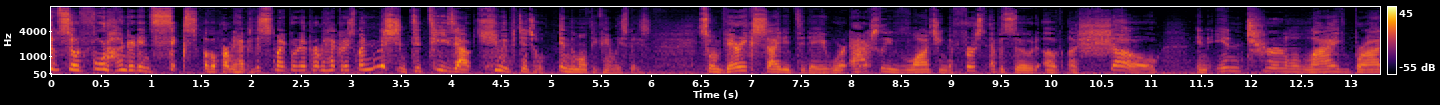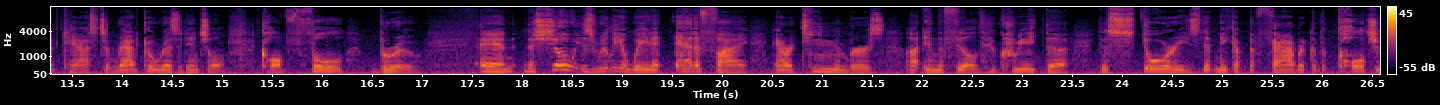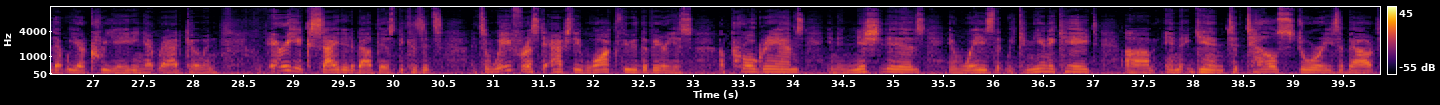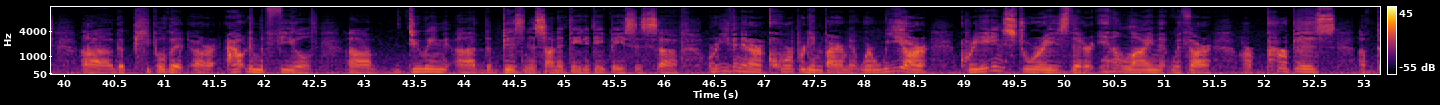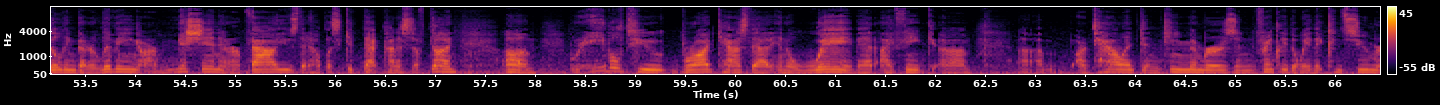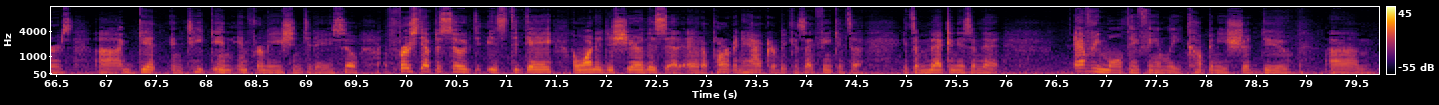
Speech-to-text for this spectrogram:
episode 406 of Apartment Hacker. This is Mike Brewer Apartment Hacker. It's my mission to tease out human potential in the multifamily space. So I'm very excited today. We're actually launching the first episode of a show, an internal live broadcast to Radco Residential called Full Brew. And the show is really a way to edify our team members uh, in the field who create the, the stories that make up the fabric of the culture that we are creating at Radco. And I'm very excited about this because it's it's a way for us to actually walk through the various uh, programs and initiatives and ways that we communicate, um, and again to tell stories about uh, the people that are out in the field um, doing uh, the business on a day-to-day basis, uh, or even in our corporate environment where we are creating stories that are in alignment with our our purpose of building better living, our mission, and our values that help us get that kind of stuff done um, we're able to broadcast that in a way that I think um, um, our talent and team members, and frankly, the way that consumers uh, get and take in information today. So, first episode is today. I wanted to share this at, at Apartment Hacker because I think it's a it's a mechanism that every multifamily company should do. Um,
